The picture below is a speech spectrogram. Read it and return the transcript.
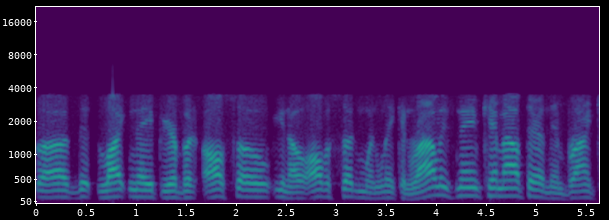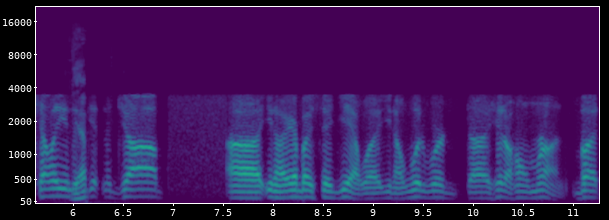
uh, that like Napier, but also, you know, all of a sudden when Lincoln Riley's name came out there, and then Brian Kelly ended up getting the job, uh, you know, everybody said, yeah, well, you know, Woodward uh, hit a home run, but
